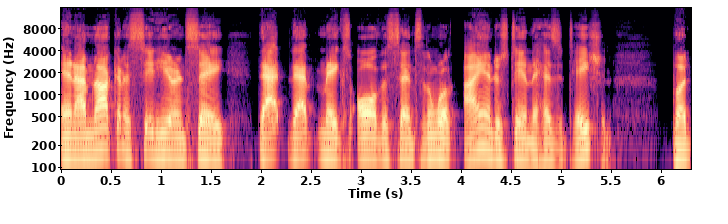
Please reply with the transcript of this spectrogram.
And I'm not going to sit here and say that that makes all the sense in the world. I understand the hesitation, but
